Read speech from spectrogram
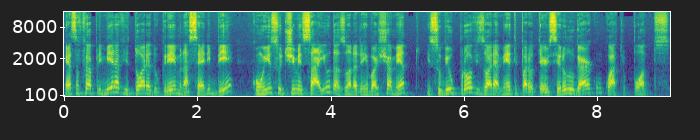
Essa foi a primeira vitória do Grêmio na Série B. Com isso, o time saiu da zona de rebaixamento e subiu provisoriamente para o terceiro lugar com quatro pontos.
